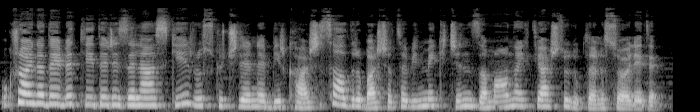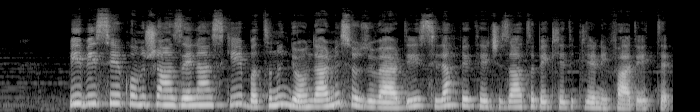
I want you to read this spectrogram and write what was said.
Ukrayna devlet lideri Zelenski, Rus güçlerine bir karşı saldırı başlatabilmek için zamana ihtiyaç duyduklarını söyledi. BBC'ye konuşan Zelenski, Batı'nın gönderme sözü verdiği silah ve teçhizatı beklediklerini ifade etti.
